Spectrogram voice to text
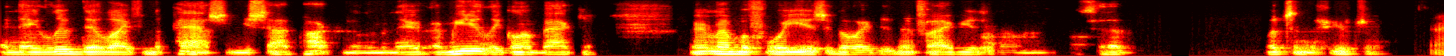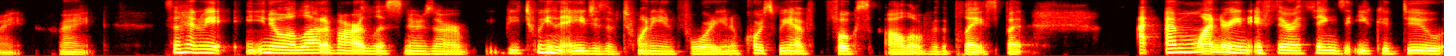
And they live their life in the past, and you start talking to them, and they're immediately going back to. I remember four years ago, I did that five years ago. I said, What's in the future? Right, right. So, Henry, you know, a lot of our listeners are between the ages of 20 and 40. And of course, we have folks all over the place. But I, am wondering if there are things that you could do,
